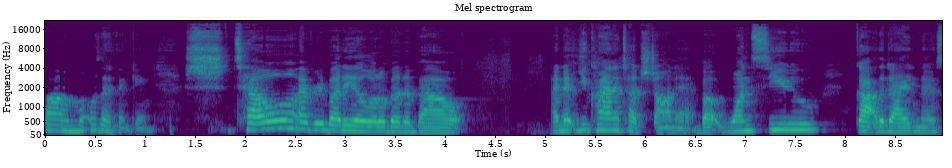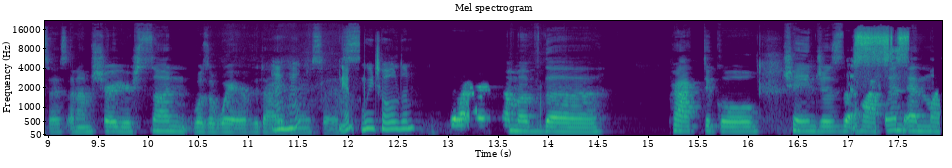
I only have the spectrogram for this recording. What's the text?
um what was I thinking? Sh- tell everybody a little bit about I know you kind of touched on it, but once you got the diagnosis and I'm sure your son was aware of the diagnosis. Mm-hmm. Yep, we told him. What are some of the practical changes that happened and like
